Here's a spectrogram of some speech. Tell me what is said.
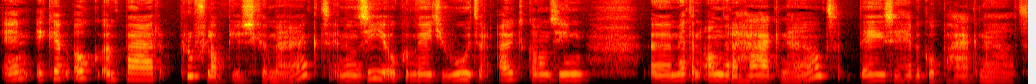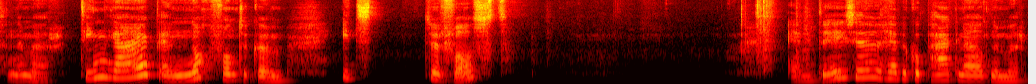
En ik heb ook een paar proeflapjes gemaakt. En dan zie je ook een beetje hoe het eruit kan zien uh, met een andere haaknaald. Deze heb ik op haaknaald nummer 10 gehaakt en nog vond ik hem iets te vast. En deze heb ik op haaknaald nummer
